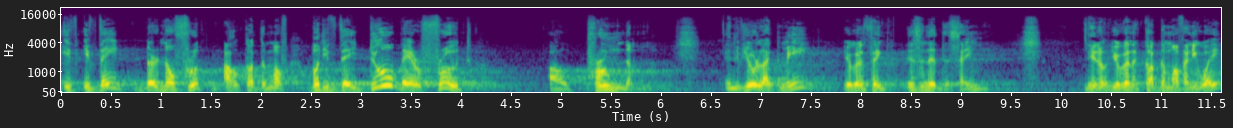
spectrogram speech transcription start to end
if, if they bear no fruit, I'll cut them off. But if they do bear fruit, I'll prune them. And if you're like me, you're going to think, isn't it the same? You know, you're going to cut them off anyway.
